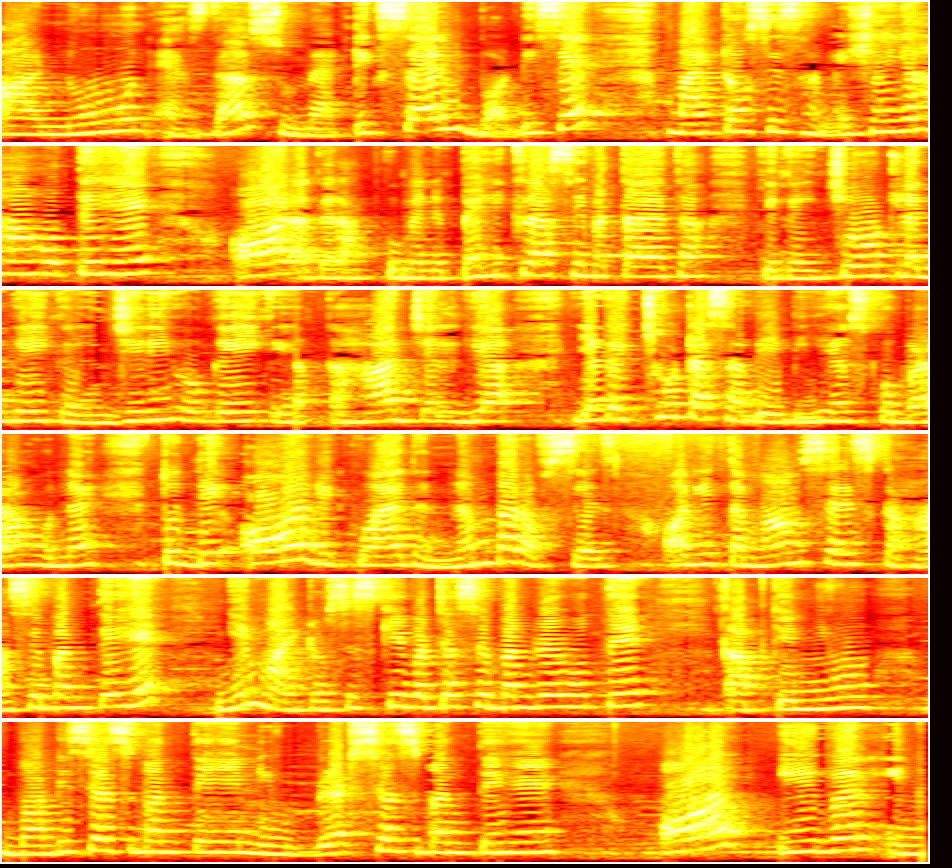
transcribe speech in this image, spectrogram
are known as the somatic cell body cell mitosis हमेशा यहाँ होते हैं। और अगर आपको मैंने पहली क्लास में बताया था कि कहीं चोट लग गई, कहीं इंजरी हो गई, कहीं आपका हाथ जल गया या कहीं छोटा सा बेबी है, उसको बड़ा होना है तो they all require the number of cells और ये तमाम सेल्स कहाँ से बनते हैं? ये माइटोसिस की वजह से बन रहे होते हैं। आपके न्यू बॉडी सेल्स बनते हैं न्यू ब्लड सेल्स बनते हैं और इवन इन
